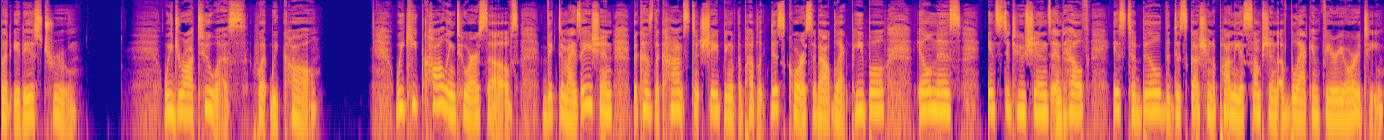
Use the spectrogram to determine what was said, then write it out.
but it is true. We draw to us what we call. We keep calling to ourselves victimization because the constant shaping of the public discourse about Black people, illness, institutions, and health is to build the discussion upon the assumption of Black inferiority.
